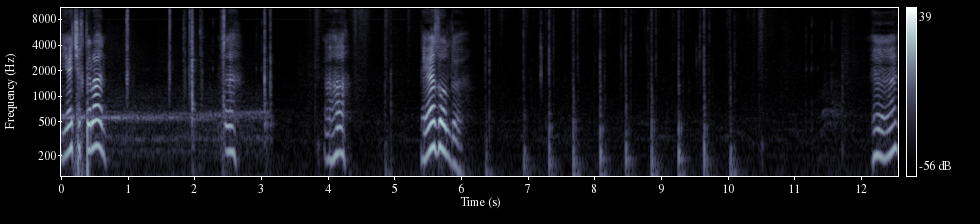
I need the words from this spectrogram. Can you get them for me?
Niye çıktı lan? Heh. Aha. Beyaz oldu. Hı.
